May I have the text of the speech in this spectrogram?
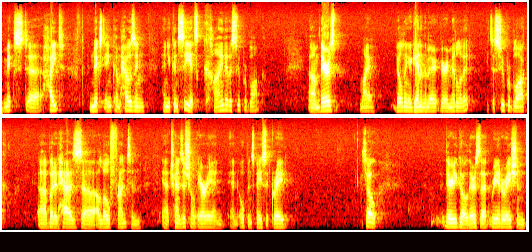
mixed uh, height, mixed income housing, and you can see it's kind of a super block. Um, there's my building again in the very, middle of it. It's a super block, uh, but it has uh, a low front and uh, transitional area and, and open space at grade. So there you go. There's that reiteration.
